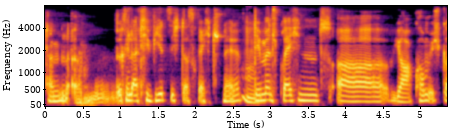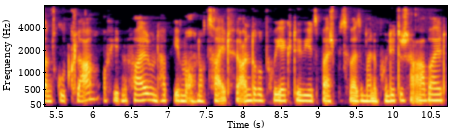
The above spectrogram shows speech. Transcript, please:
dann ähm, relativiert sich das recht schnell. Mhm. Dementsprechend äh, ja, komme ich ganz gut klar, auf jeden Fall, und habe eben auch noch Zeit für andere Projekte, wie jetzt beispielsweise meine politische Arbeit.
